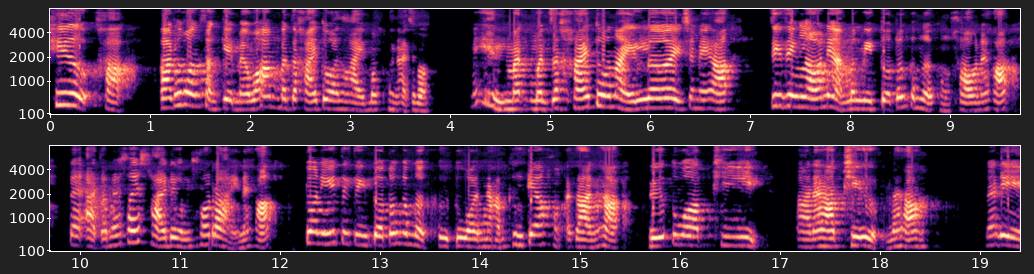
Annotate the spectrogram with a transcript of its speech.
พิวค่ะอ่าทุกคนสังเกตไหมว่ามันจะคล้ายตัวอะไรบางคนอาจจะแบบไม่เห็นมันมันจะคล้ายตัวไหนเลยใช่ไหมคะจริงๆแล้วเนี่ยมันมีตัวต้นกำเนิดของเขานะคะ แต่อาจจะไม่ค่อยคล้ายเดิมเท่าไหร่นะคะ ตัวนี้จริงๆตัวต้นกำเนิดคือตัวน้ำครึ่งแก้วของอาจารย์ค่ะ หรือตัว P อ่านะคะพีอึบนะคะ นั่นเอง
